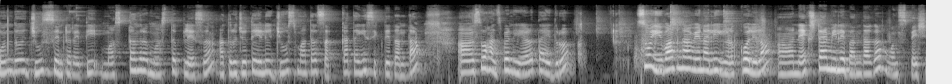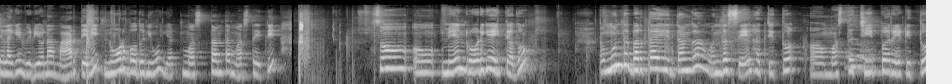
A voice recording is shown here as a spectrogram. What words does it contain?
ಮುಂದೆ ಜ್ಯೂಸ್ ಸೆಂಟರ್ ಐತಿ. ಮಸ್ತ್ ಅಂದ್ರೆ ಮಸ್ತ್ ಪ್ಲೇಸ್. ಅದ್ರ ಜೊತೆ ಇಲ್ಲಿ ಜ್ಯೂಸ್ ಮಾತ್ರ ಸಖತ್ತಾಗಿ ಸಿಗ್ತೈತಂತ. ಸೊ ಹಸ್ಬೆಂಡ್ ಹೇಳ್ತಾ ಇದ್ರು. ಸೊ ಇವಾಗ ನಾವೇನು ಅಲ್ಲಿ ಇಳ್ಕೊಲಿಲ್ಲ ನೆಕ್ಸ್ಟ್ ಟೈಮ್ ಇಲ್ಲಿ ಬಂದಾಗ ಒಂದು ಸ್ಪೆಷಲಾಗಿ ವಿಡಿಯೋನ ಮಾಡ್ತೀನಿ. ನೋಡ್ಬೋದು ನೀವು ಎಷ್ಟು ಮಸ್ತ್ ಅಂತ ಮಸ್ತ್ ಐತಿ. ಸೊ ಮೇನ್ ರೋಡ್ಗೆ ಐತಿ ಅದು. ಮುಂದೆ ಬರ್ತಾ ಇದ್ದಂಗೆ ಒಂದು ಸೇಲ್ ಹತ್ತಿತ್ತು. ಮಸ್ತ್ ಚೀಪ್ ರೇಟ್ ಇತ್ತು.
